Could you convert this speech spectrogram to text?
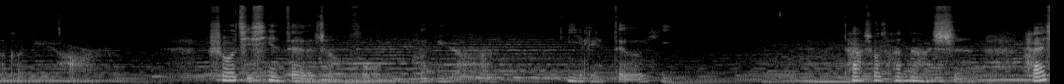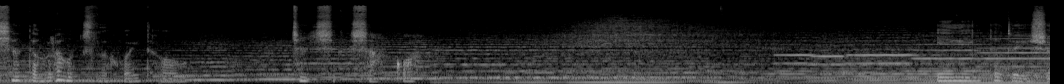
了个女儿。说起现在的丈夫和女儿，一脸得意。他说他那时还想等浪子回头，真是个傻瓜。莹莹的对手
